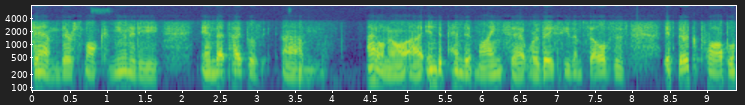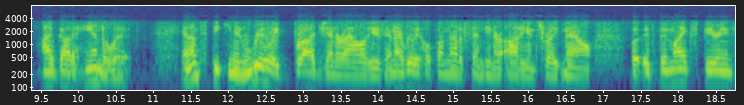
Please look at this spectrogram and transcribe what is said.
them, their small community, and that type of um, I don't know, uh, independent mindset where they see themselves as if there's a problem, I've got to handle it. And I'm speaking in really broad generalities, and I really hope I'm not offending our audience right now. But it's been my experience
